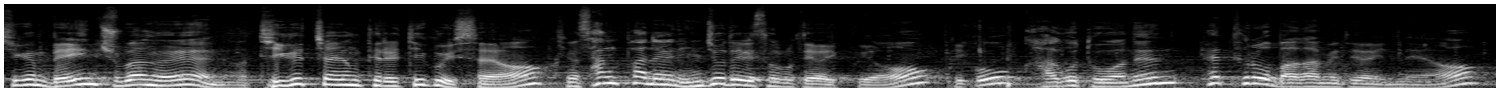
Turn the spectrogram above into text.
지금 메인 주방은 디귿자 형태를 띠고 있어요. 지금 상판은 인조 대리석으로 되어 있고요. 그리고 가구 도어는 페트로 마감이 되어 있네요.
